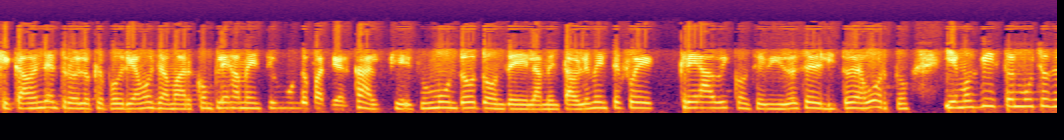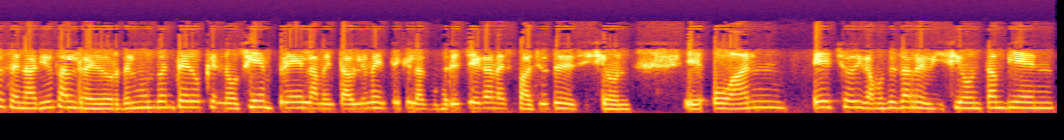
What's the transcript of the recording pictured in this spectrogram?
que caben dentro de lo que podríamos llamar complejamente un mundo patriarcal, que es un mundo donde lamentablemente fue creado y concebido ese delito de aborto. Y hemos visto en muchos escenarios alrededor del mundo entero que no siempre, lamentablemente, que las mujeres llegan a espacios de decisión eh, o han hecho, digamos, esa revisión también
